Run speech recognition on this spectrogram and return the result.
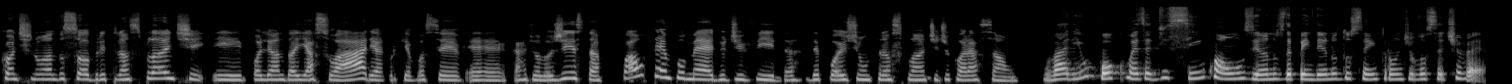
continuando sobre transplante e olhando aí a sua área, porque você é cardiologista, qual o tempo médio de vida depois de um transplante de coração? Varia um pouco, mas é de 5 a 11 anos, dependendo do centro onde você estiver.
